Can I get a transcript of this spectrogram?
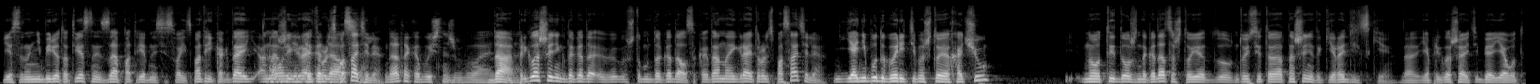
Если она не берет ответственность за потребности свои. Смотри, когда она А же играет роль спасателя. Да, так обычно же бывает. Да, приглашение, к догада- э, чтобы он догадался. Когда она играет роль спасателя, я не буду говорить тебе, что я хочу, но ты должен догадаться, что я... То есть это отношения такие родительские. Да? Я приглашаю тебя, я вот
